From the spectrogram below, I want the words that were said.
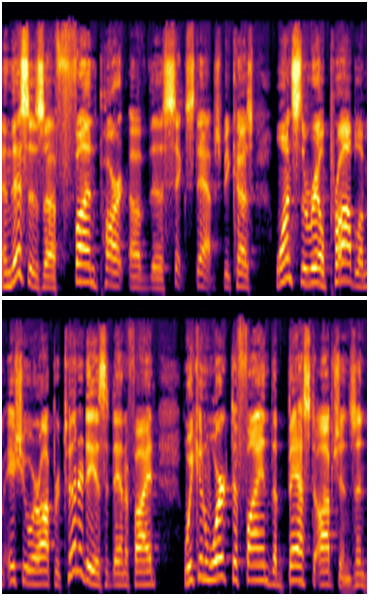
And this is a fun part of the six steps because once the real problem, issue, or opportunity is identified, we can work to find the best options. And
